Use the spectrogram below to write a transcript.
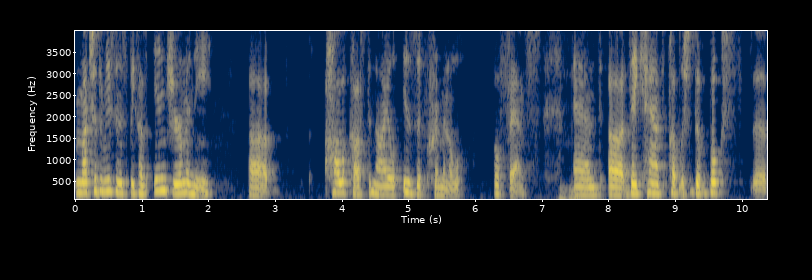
much of the reason is because in Germany, uh, Holocaust denial is a criminal offense, mm-hmm. and uh, they can't publish the books uh,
